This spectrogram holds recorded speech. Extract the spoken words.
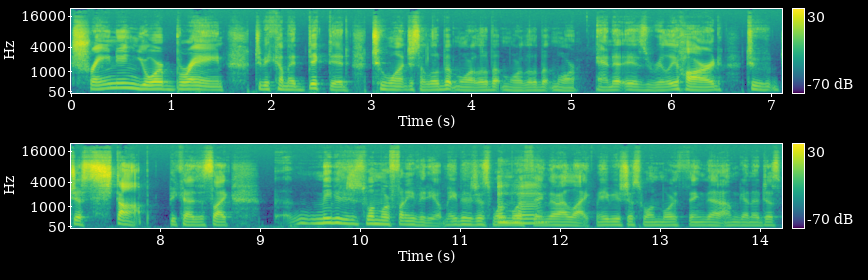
training your brain to become addicted to want just a little bit more, a little bit more, a little bit more. And it is really hard to just stop because it's like maybe there's just one more funny video. Maybe there's just one more thing that I like. Maybe it's just one more thing that I'm going to just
